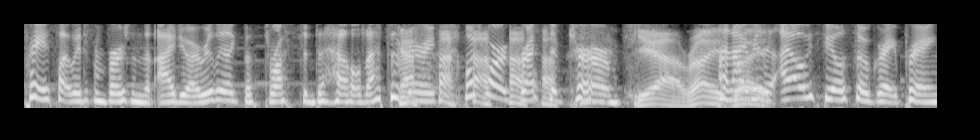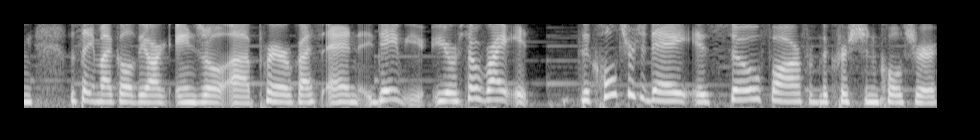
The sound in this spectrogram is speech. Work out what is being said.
pray a slightly different version than I do. I really like the thrust into hell. That's a very, much more aggressive term. yeah right And I really, I always feel so great praying the St. Michael the Archangel uh, prayer request. And Dave, you're so right. It, the culture today is so far from the Christian culture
